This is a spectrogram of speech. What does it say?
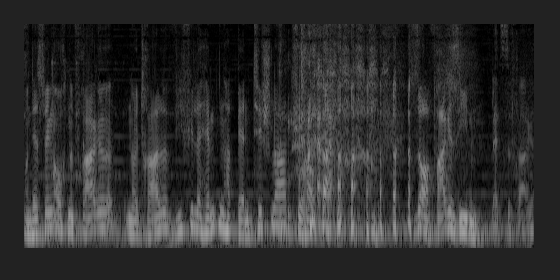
Und deswegen auch eine Frage, neutrale. Wie viele Hemden hat Bernd Tischler zu Hause? so, Frage 7. Letzte Frage.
